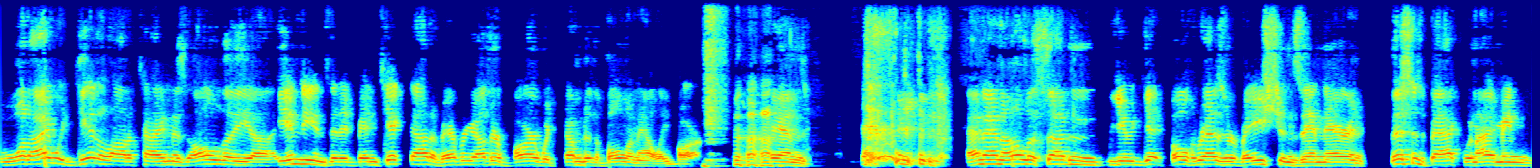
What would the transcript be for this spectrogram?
what I would get a lot of time is all the uh, Indians that had been kicked out of every other bar would come to the bowling alley bar, and and then all of a sudden you'd get both reservations in there. And this is back when I mean,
